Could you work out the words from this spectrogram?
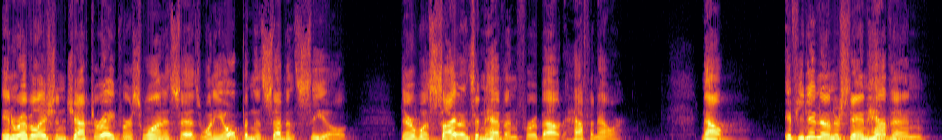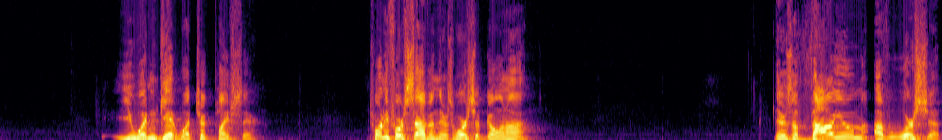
In Revelation chapter 8, verse 1, it says, When he opened the seventh seal, there was silence in heaven for about half an hour. Now, if you didn't understand heaven, you wouldn't get what took place there. 24 7, there's worship going on. There's a volume of worship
